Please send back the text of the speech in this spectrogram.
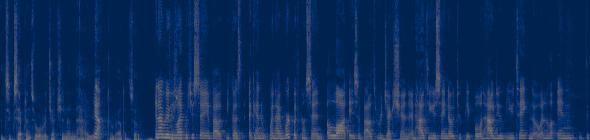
it's acceptance or rejection and how you Yeah. go about it. So and i really like what you say about because again when i work with consent a lot is about rejection and how do you say no to people and how do you take no and in the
